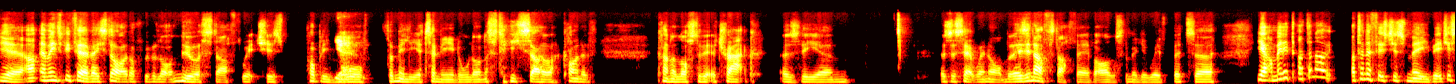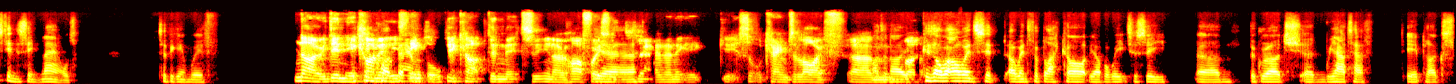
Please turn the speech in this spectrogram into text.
Yeah, I- I mean to be fair, they started off with a lot of newer stuff, which is probably Yeah. more familiar to me in all honesty. So I kind of kind of lost a bit of track as the um as the set went on. But there's enough stuff there that I was familiar with. But uh, yeah, I mean, it, I don't know, I don't know if it's just me, but it just didn't seem loud to begin with. No, it didn't. It, It kind of it seemed to pick up, didn't it? You know, halfway Yeah. through the set, and then it, it sort of came to life. Um, I don't know but- because I, I went to I went for Black Art the other week to see um, The Grudge, and we had to have earplugs.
